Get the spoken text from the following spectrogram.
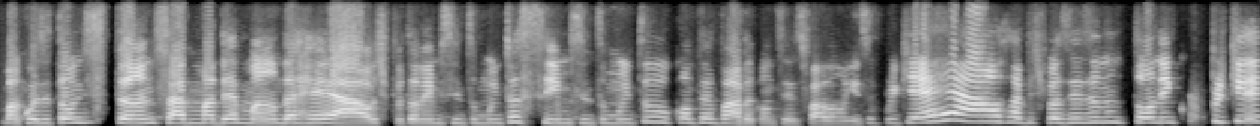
uma coisa tão distante, sabe? Uma demanda real. Tipo, eu também me sinto muito assim, me sinto muito contemplada quando vocês falam isso, porque é real, sabe? Tipo, às vezes eu não tô nem. Porque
